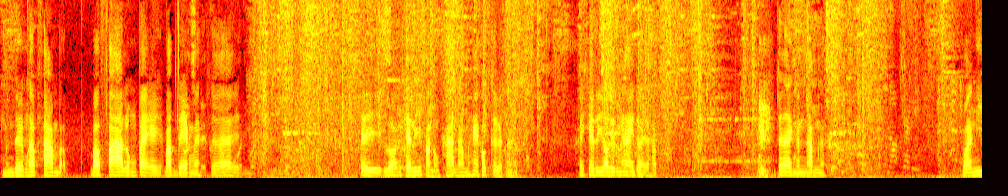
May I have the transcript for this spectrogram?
เหมือนเดิมครับฟาร์มแบบบัฟฟ้าลงไปบัฟแดงนะจะได้ไปล้วงแครี่ฝั่งของคานนะไม่ให้เขาเกิดนะครับ ให้แครี่เราเล่นง่ายด้วยครับ จะได้เงินนำนะ วันนี้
